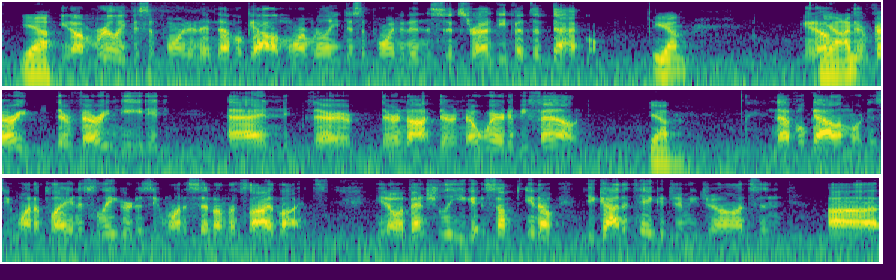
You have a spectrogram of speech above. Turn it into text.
yeah, You know, I'm really disappointed in Neville Gallimore. I'm really disappointed in the sixth round defensive tackle. yeah, You know, Yeah, they're very they're very needed, and they're they're not they're nowhere to be found. yeah. Neville Gallimore, does he want to play in this league or does he want to sit on the sidelines? You know, eventually you get some. You know, you got to take a Jimmy Johnson, uh,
